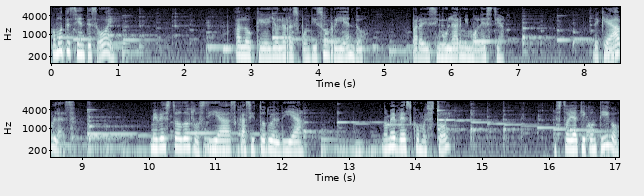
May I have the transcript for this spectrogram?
¿cómo te sientes hoy? A lo que yo le respondí sonriendo para disimular mi molestia. ¿De qué hablas? Me ves todos los días, casi todo el día. ¿No me ves como estoy? Estoy aquí contigo.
